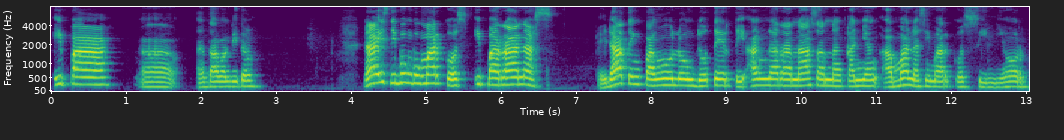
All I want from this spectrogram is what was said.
ipa, uh, ang tawag dito, nais ni Bongbong Marcos iparanas kay dating Pangulong Duterte ang naranasan ng kanyang ama na si Marcos Sr.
